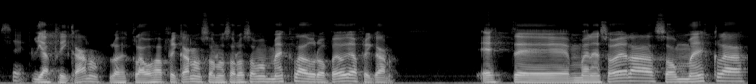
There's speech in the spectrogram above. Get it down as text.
Sí. y africanos, los esclavos africanos. So, nosotros somos mezcla de europeos y africanos. Este, en Venezuela son mezclas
